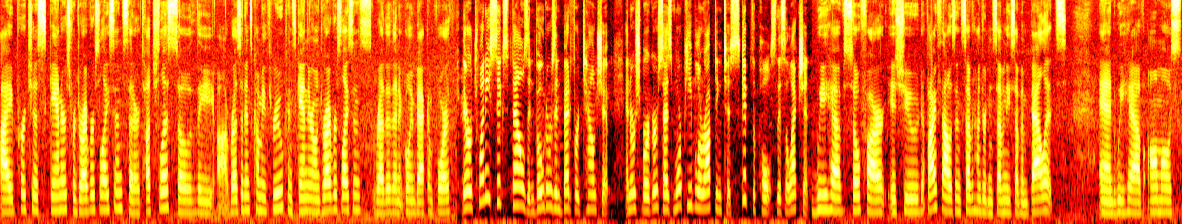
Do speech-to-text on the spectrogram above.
I purchased scanners for driver's license that are touchless so the uh, residents coming through can scan their own driver's license rather than it going back and forth. There are 26,000 voters in Bedford Township and Hirschberger says more people are opting to skip the polls this election. We have so far issued 5,777 ballots and we have almost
